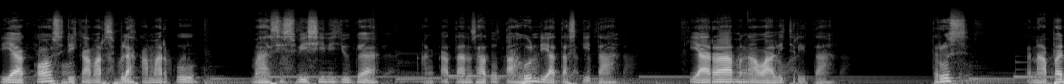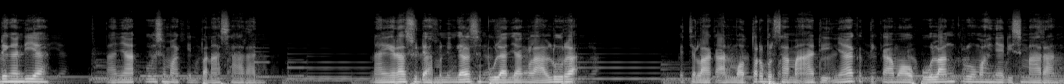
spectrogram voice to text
Dia kos di kamar sebelah kamarku. Mahasiswi sini juga, angkatan satu tahun di atas kita. Kiara mengawali cerita. Terus, kenapa dengan dia? Tanyaku semakin penasaran. Naira sudah meninggal sebulan yang lalu, Rak. Kecelakaan motor bersama adiknya ketika mau pulang ke rumahnya di Semarang.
